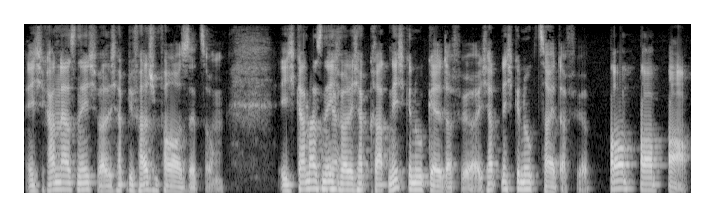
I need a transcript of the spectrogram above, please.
Ich kann das nicht, weil ich habe die falschen Voraussetzungen. Ich kann das nicht, Ja. weil ich habe gerade nicht genug Geld dafür. Ich habe nicht genug Zeit dafür. Ba, ba, ba.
